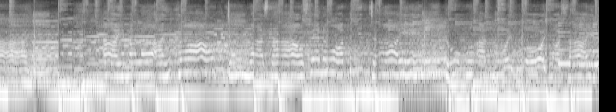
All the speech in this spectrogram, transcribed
ายอายมา สาวเสนหอติดใจ ทุกวันคอยบ่ยอดสาย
